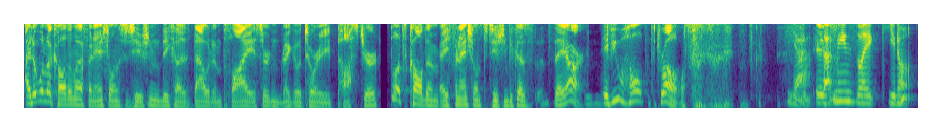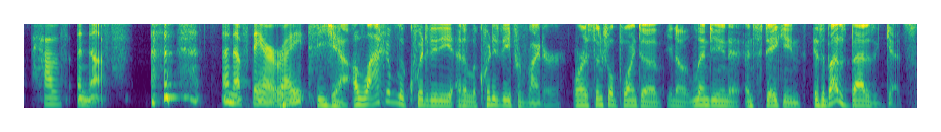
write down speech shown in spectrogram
I, don't want to call them a financial institution because that would imply a certain regulatory posture, but let's call them a financial institution because they are. Mm-hmm. If you halt withdrawals, Yeah. that means like you don't have enough. enough there, right? Yeah, a lack of liquidity at a liquidity provider or a central point of, you know, lending and staking is about as bad as it gets.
